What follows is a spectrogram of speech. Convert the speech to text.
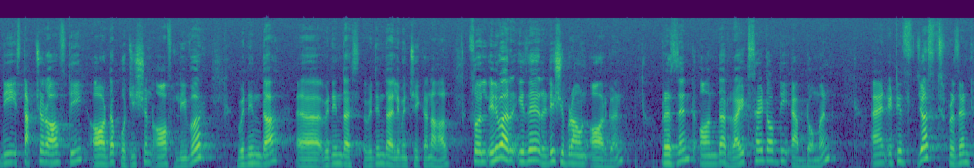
the structure of the or the position of liver within the uh, within the within the alimentary canal. So, liver is a reddish brown organ present on the right side of the abdomen and it is just present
